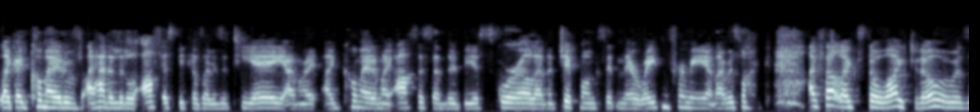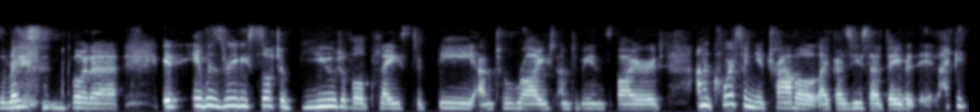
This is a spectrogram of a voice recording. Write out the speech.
like I'd come out of, I had a little office because I was a TA and I, I'd come out of my office and there'd be a squirrel and a chipmunk sitting there waiting for me. And I was like, I felt like Snow White, you know, it was amazing. But uh, it, it was really such a beautiful place to be and to write and to be inspired. And of course, when you travel, like as you said, David, it, like it,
